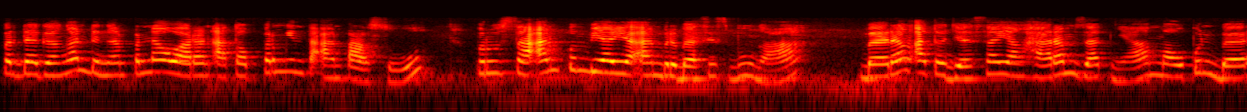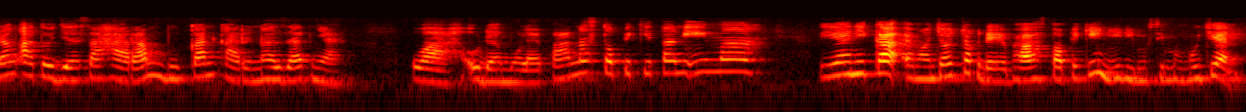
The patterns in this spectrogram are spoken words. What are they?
perdagangan dengan penawaran atau permintaan palsu, perusahaan pembiayaan berbasis bunga, barang atau jasa yang haram zatnya maupun barang atau jasa haram bukan karena zatnya. Wah, udah mulai panas topik kita nih Ima. Iya nih kak, emang cocok deh bahas topik ini di musim penghujan.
